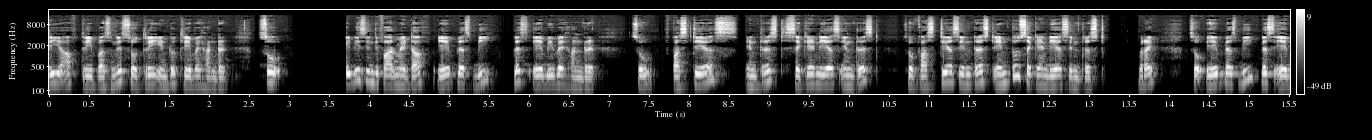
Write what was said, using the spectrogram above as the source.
3 of 3 percent is so 3 into 3 by 100 so it is in the format of a plus b plus ab by 100 so first year's interest second year's interest. So first year's interest into second year's interest right? So a plus b plus ab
